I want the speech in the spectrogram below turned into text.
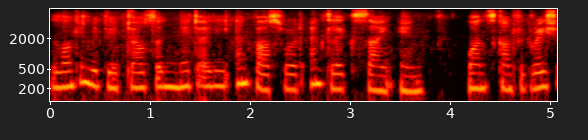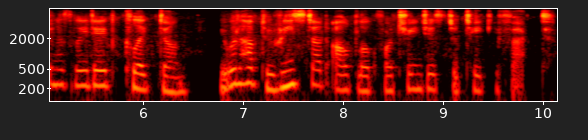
log in with your Towson NetID and password and click Sign In. Once configuration is completed, click Done. You will have to restart Outlook for changes to take effect.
